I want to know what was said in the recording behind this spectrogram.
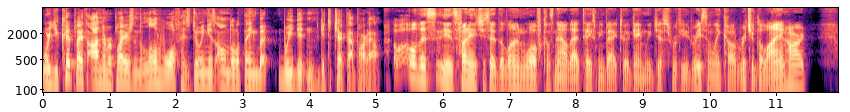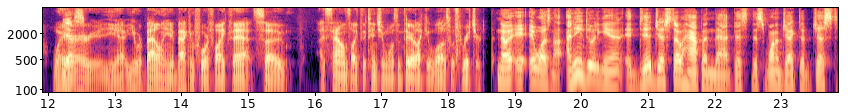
where you could play with the odd number of players, and the lone wolf is doing his own little thing, but we didn't get to check that part out. Well, this is funny that you said the lone wolf because now that takes me back to a game we just reviewed recently called Richard the Lionheart where yes. yeah, you were battling it back and forth like that. So it sounds like the tension wasn't there like it was with Richard. No, it, it was not. I need to do it again. It did just so happen that this this one objective just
